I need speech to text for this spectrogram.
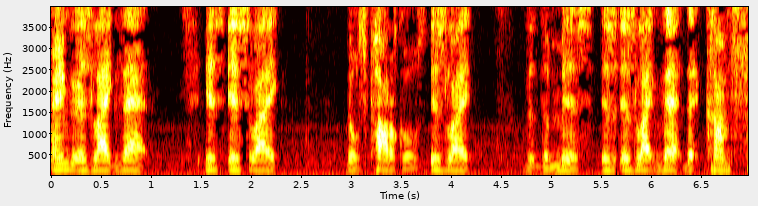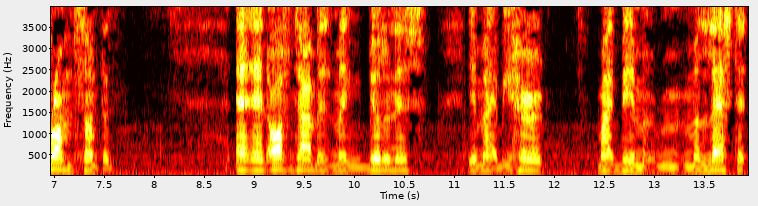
Anger is like that. It's, it's like those particles. It's like the, the mist. It's, it's like that, that comes from something. And, and oftentimes it may be bitterness. It might be hurt, might be molested,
